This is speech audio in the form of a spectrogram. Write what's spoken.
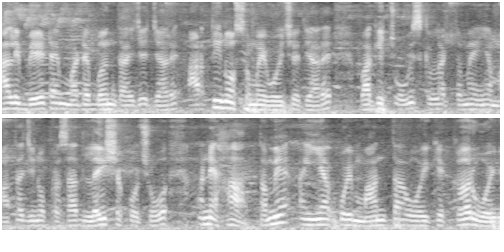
ખાલી બે ટાઈમ માટે બંધ થાય છે. જ્યારે આરતીનો સમય હોય છે ત્યારે. બાકી ચોવીસ કલાક તમે અહીંયા માતાજીનો પ્રસાદ લઈ શકો છો. અને હા, તમે અહીંયા કોઈ માનતા હોય કે કર હોય,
